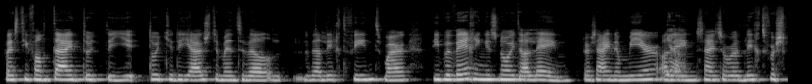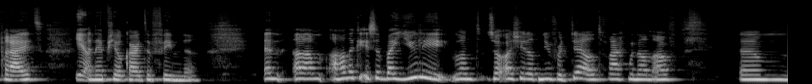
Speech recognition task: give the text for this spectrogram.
kwestie van tijd tot, de, tot je de juiste mensen wel, wellicht vindt. Maar die beweging is nooit alleen. Er zijn er meer, alleen zijn ze wellicht verspreid Ja. en heb je elkaar te vinden. En ehm, Hanneke, is het bij jullie, want zoals je dat nu vertelt, vraag ik me dan af ehm,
